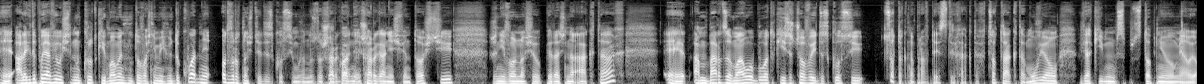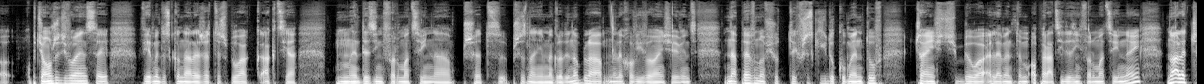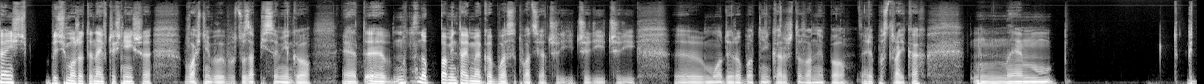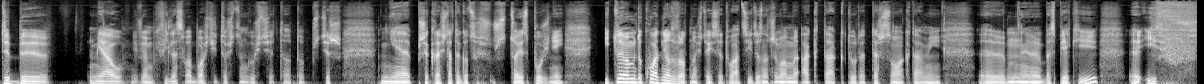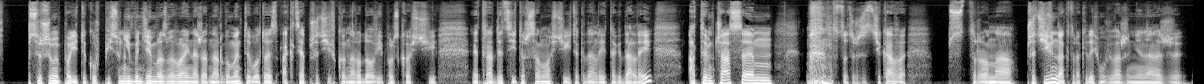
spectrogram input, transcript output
Yy, ale gdy pojawił się ten krótki moment, no to właśnie mieliśmy dokładnie odwrotność tej dyskusji, mówiąc o szarganie, tak. szarganie świętości, że nie wolno się opierać na aktach, yy, a bardzo mało było takiej rzeczowej dyskusji co tak naprawdę jest w tych aktach, co te akta mówią, w jakim stopniu miały obciążyć Wałęsę. Wiemy doskonale, że też była akcja mm, dezinformacyjna przed przyznaniem Nagrody Nobla Lechowi Wałęsie, więc na pewno wśród tych wszystkich dokumentów część była elementem operacji dezinformacyjnej, no ale część być może te najwcześniejsze właśnie były po prostu zapisem jego. E, e, no, no, pamiętajmy, jaka była sytuacja, czyli, czyli, czyli e, młody robotnik aresztowany po, po strajkach. Mm, gdyby miał, nie wiem, chwilę słabości, coś w tym guście, to, to przecież nie przekreśla tego, co, co jest później. I tutaj mamy dokładnie odwrotność tej sytuacji, to znaczy mamy akta, które też są aktami yy, bezpieki i w, słyszymy polityków PiSu, nie będziemy rozmawiali na żadne argumenty, bo to jest akcja przeciwko narodowi, polskości, y, tradycji, tożsamości itd., tak itd. Tak A tymczasem, to też jest ciekawe, strona przeciwna, która kiedyś mówiła, że nie należy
